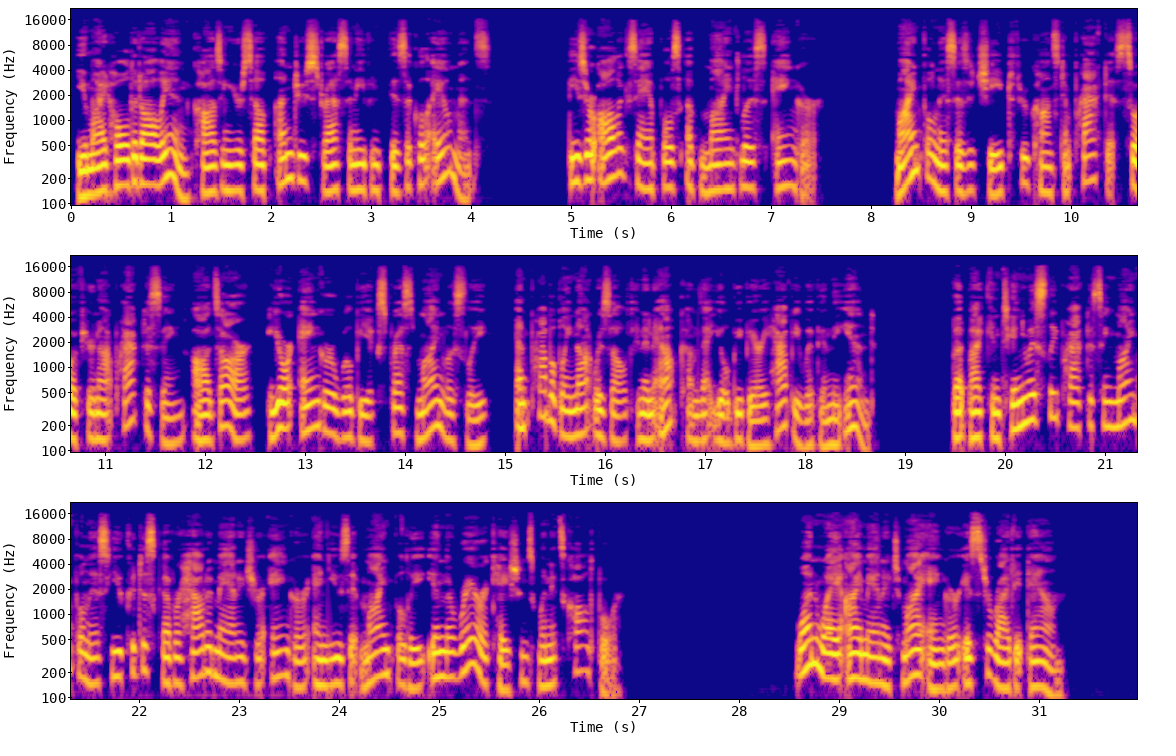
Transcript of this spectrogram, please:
You might hold it all in, causing yourself undue stress and even physical ailments. These are all examples of mindless anger. Mindfulness is achieved through constant practice, so if you're not practicing, odds are your anger will be expressed mindlessly and probably not result in an outcome that you'll be very happy with in the end. But by continuously practicing mindfulness, you could discover how to manage your anger and use it mindfully in the rare occasions when it's called for. One way I manage my anger is to write it down.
